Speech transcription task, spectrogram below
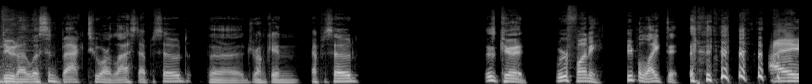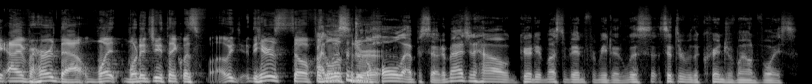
Dude, I listened back to our last episode, the drunken episode. It was good. We were funny. People liked it. I I've heard that. What what did you think was? Here's so for I listened listener, to the whole episode. Imagine how good it must have been for me to listen, sit through with the cringe of my own voice.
